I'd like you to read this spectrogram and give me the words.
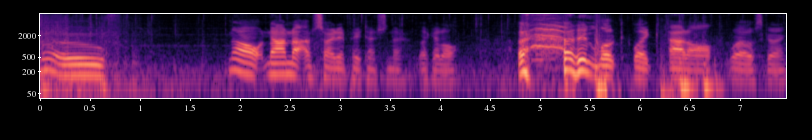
Move. No, no, I'm not. I'm sorry, I didn't pay attention there, like at all. I didn't look like at all where I was going.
